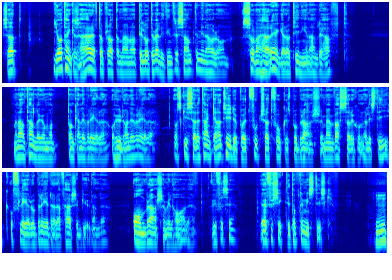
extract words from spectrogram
Så att jag tänker så här efter att ha pratat med honom att det låter väldigt intressant i mina öron. Sådana här ägare har tidningen aldrig haft. Men allt handlar ju om att de kan leverera och hur de levererar. De skissade tankarna tyder på ett fortsatt fokus på branschen med en vassare journalistik och fler och bredare affärserbjudande. Om branschen vill ha det. Vi får se. Jag är försiktigt optimistisk. Mm.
